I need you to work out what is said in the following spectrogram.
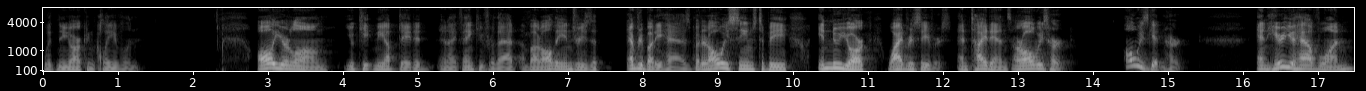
with New York and Cleveland. All year long, you keep me updated, and I thank you for that about all the injuries that everybody has. But it always seems to be in New York, wide receivers and tight ends are always hurt always getting hurt. And here you have one,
